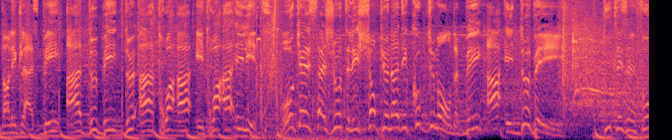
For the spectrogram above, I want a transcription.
dans les classes B, A, 2B, 2A, 3A et 3A Elite, auxquels s'ajoutent les championnats des Coupes du Monde B, A et 2B. Toutes les infos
